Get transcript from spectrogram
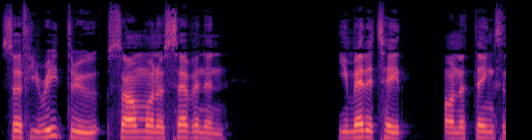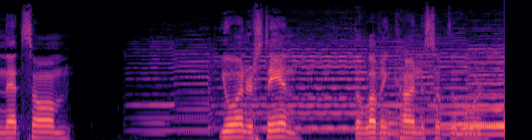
So if you read through Psalm 107 and you meditate on the things in that psalm, you'll understand the loving kindness of the Lord.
